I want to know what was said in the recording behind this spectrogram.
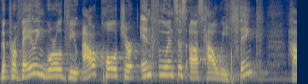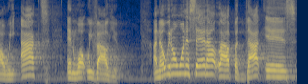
the prevailing worldview, our culture influences us how we think, how we act, and what we value. I know we don't want to say it out loud, but that is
